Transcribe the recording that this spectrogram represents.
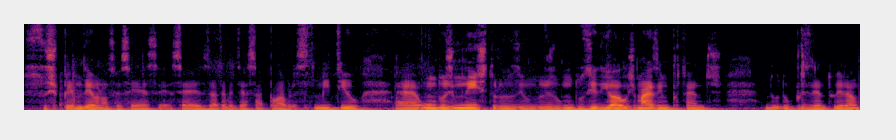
suspendeu, não sei se é, se é, exatamente essa a palavra, se demitiu, um dos ministros e um dos, um dos ideólogos mais importantes do, do, presidente do Irão,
